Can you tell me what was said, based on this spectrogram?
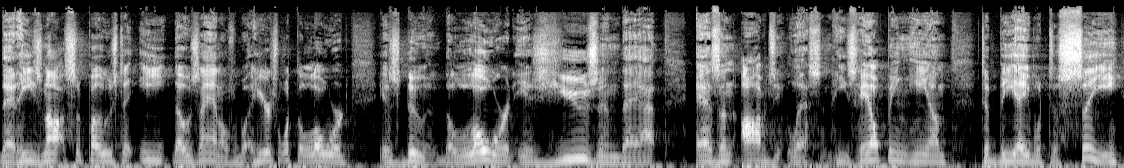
that he's not supposed to eat those animals. But here's what the Lord is doing the Lord is using that as an object lesson. He's helping him to be able to see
